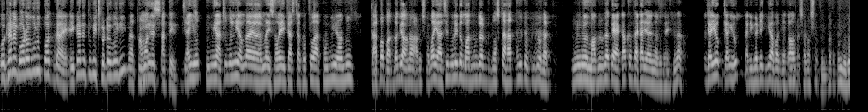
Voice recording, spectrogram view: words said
ওখানে বড় গুরু পদ দেয় এখানে তুমি ছোট গুরু আমাদের সাথে। যাই হোক তুমি আছো বলেই আমরা আমরা সবাই এই কাজটা করতো আর তুমি আমি তারপর বাদ বাকি আমরা আরও সবাই আছে বলেই তো মা দুর্গার দশটা হাত দিয়ে তো পুজো হয়। মা দুর্গাকে একা তো দেখা যায় না যাই হোক যাই হোক, কালীঘাটে গিয়ে আবার দেখা হবে। সবার সাথে ততক্ষণ দুটো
